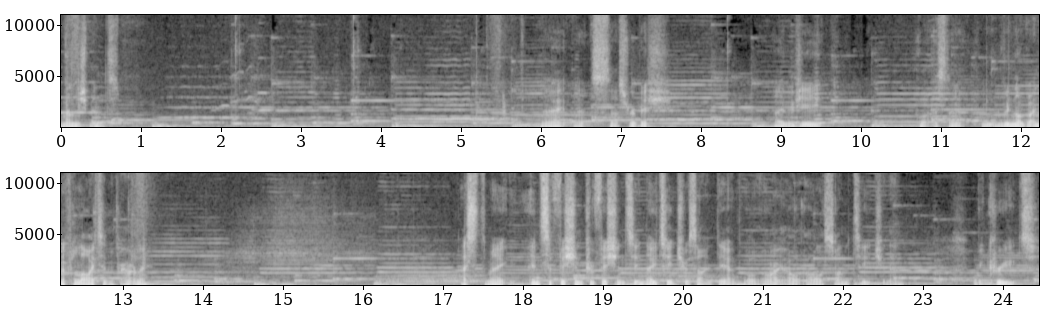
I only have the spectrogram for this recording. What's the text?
Management. No, that's that's rubbish. Overview. What is that? We've not got enough lighting apparently. Estimate insufficient proficiency, no teacher assigned. Yeah, well, alright, I'll, I'll assign a teacher then. Recruit.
